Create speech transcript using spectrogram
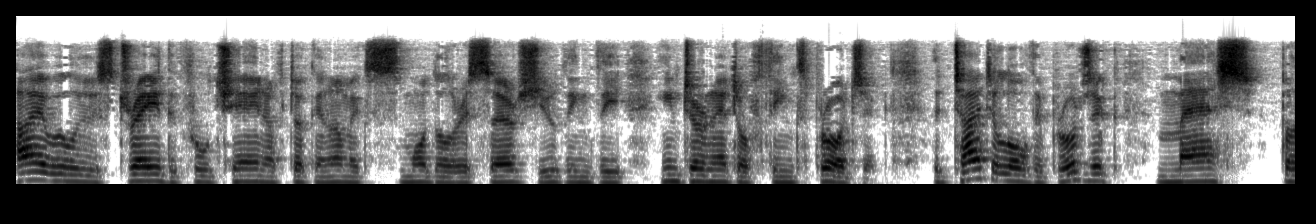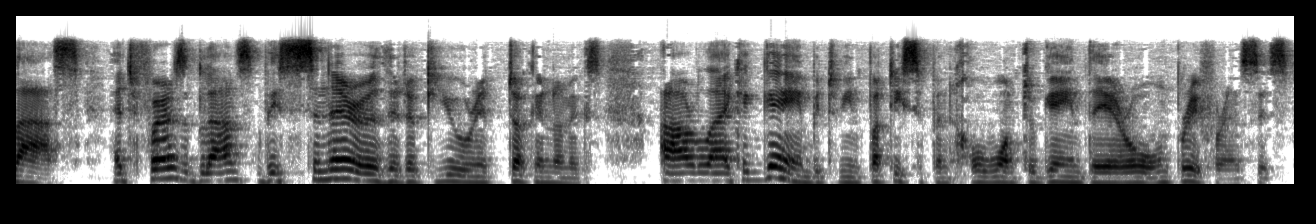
I will illustrate the full chain of tokenomics model research using the Internet of Things project. The title of the project, MESH Plus. At first glance, the scenarios that occur in tokenomics are like a game between participants who want to gain their own preferences.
